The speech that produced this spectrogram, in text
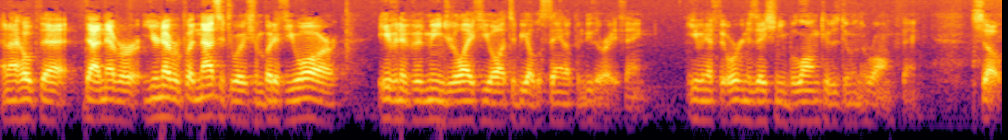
And I hope that that never you're never put in that situation. But if you are, even if it means your life, you ought to be able to stand up and do the right thing, even if the organization you belong to is doing the wrong thing. So,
